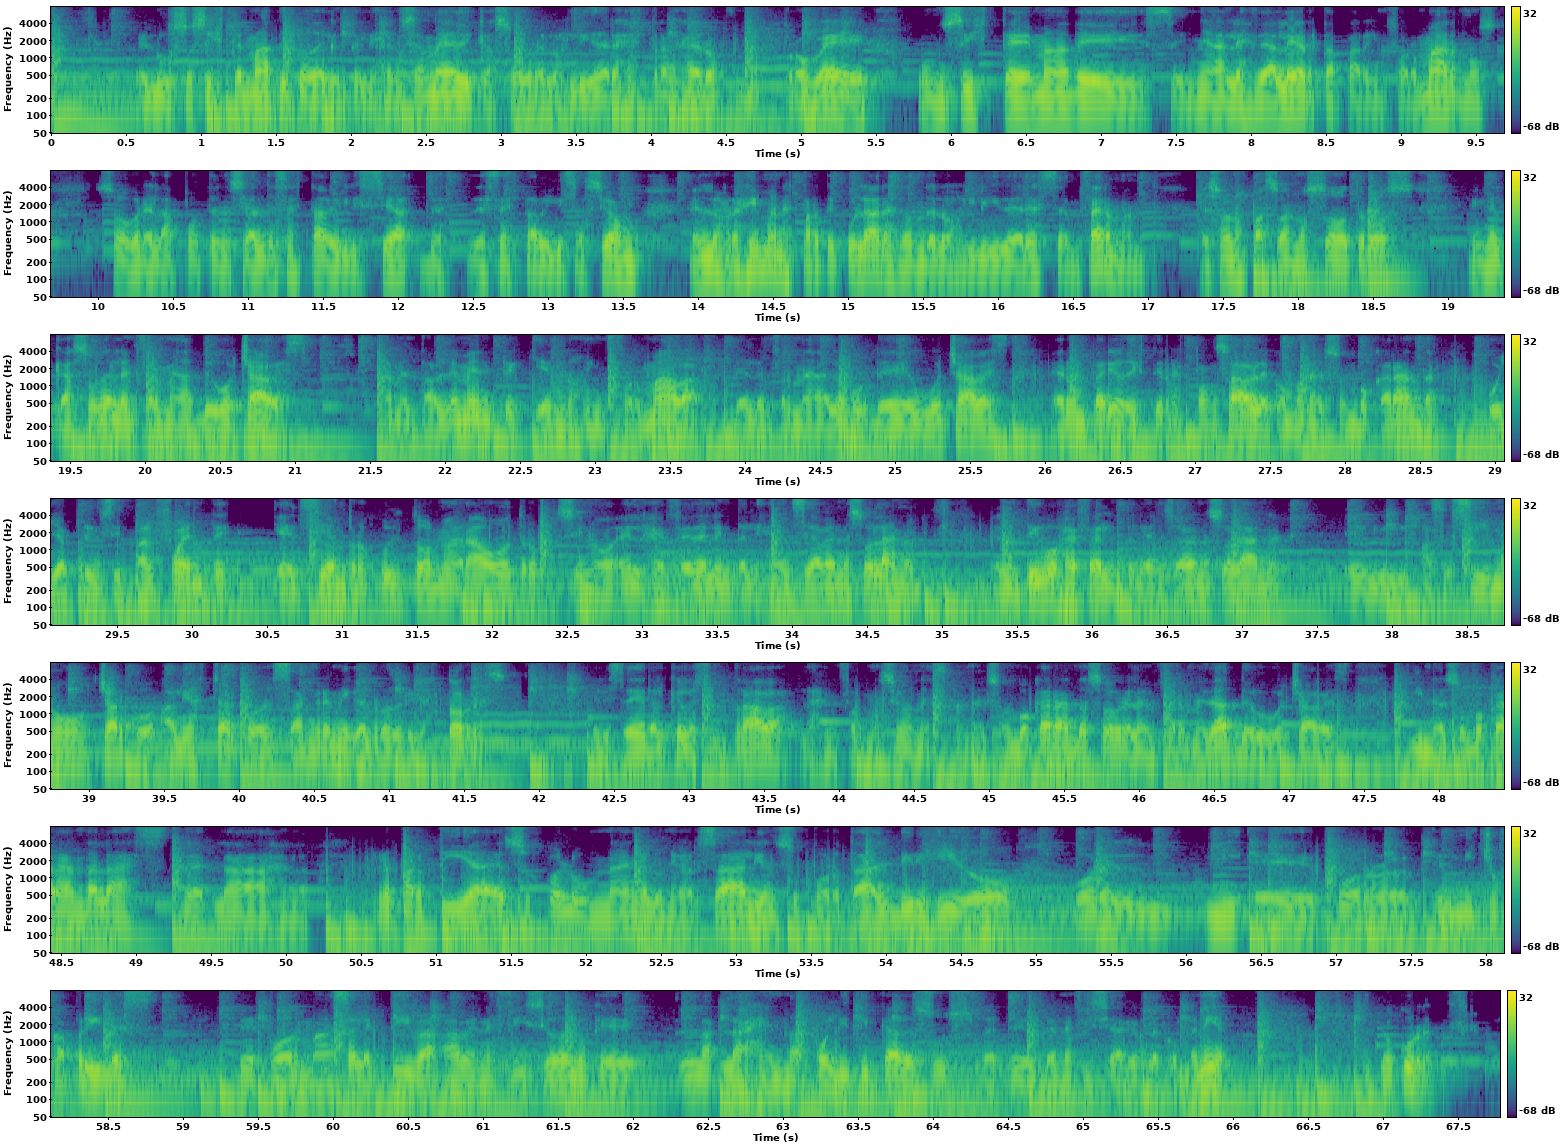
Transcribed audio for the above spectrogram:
El uso sistemático de la inteligencia médica sobre los líderes extranjeros nos provee un sistema de señales de alerta para informarnos sobre la potencial desestabilización en los regímenes particulares donde los líderes se enferman. Eso nos pasó a nosotros en el caso de la enfermedad de Hugo Chávez. Lamentablemente, quien nos informaba de la enfermedad de Hugo Chávez era un periodista irresponsable como Nelson Bocaranda, cuya principal fuente, que él siempre ocultó, no era otro, sino el jefe de la inteligencia venezolana, el antiguo jefe de la inteligencia venezolana, el asesino Charco, alias Charco de Sangre, Miguel Rodríguez Torres. Ese era el que le filtraba las informaciones a Nelson Bocaranda sobre la enfermedad de Hugo Chávez y Nelson Bocaranda las, repartía en sus columnas en el Universal y en su portal dirigido por el, eh, por el Micho Capriles de forma selectiva a beneficio de lo que la, la agenda política de sus eh, beneficiarios le convenía. ¿Y qué ocurre?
